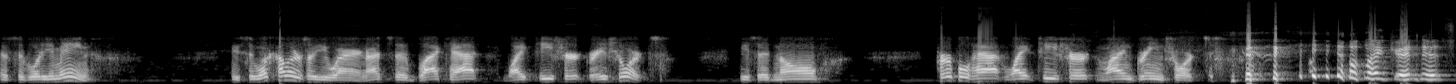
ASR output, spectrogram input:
I said, What do you mean? He said, What colors are you wearing? I said, Black hat, white t shirt, gray shorts. He said, No, purple hat, white t shirt, and lime green shorts. oh my goodness.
